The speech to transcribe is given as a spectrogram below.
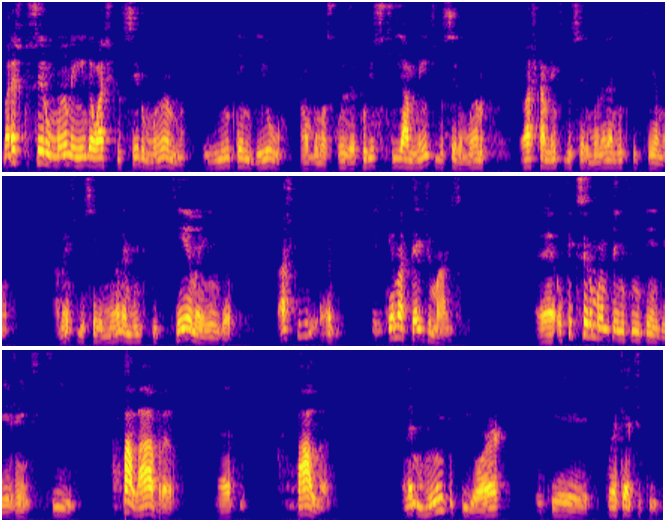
Parece que o ser humano ainda, eu acho que o ser humano, ele não entendeu algumas coisas. É por isso que a mente do ser humano, eu acho que a mente do ser humano é muito pequena. A mente do ser humano é muito pequena ainda. Acho que é pequena até demais. É, o que, que o ser humano tem que entender, gente? Que a palavra, né, fala, ela é muito pior do que qualquer atitude.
